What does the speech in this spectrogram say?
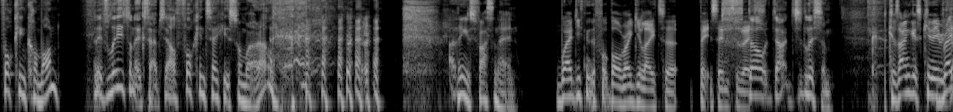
Fucking come on. And if Leeds don't accept it, I'll fucking take it somewhere else. I think it's fascinating. Where do you think the football regulator fits into this? Don't, don't- listen. Because Angus Kinnear is very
